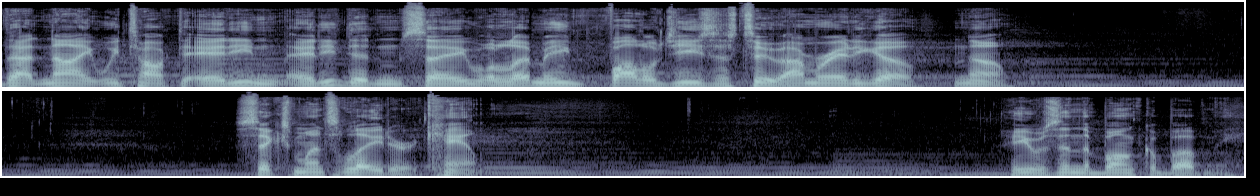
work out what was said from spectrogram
that night we talked to Eddie, and Eddie didn't say, Well, let me follow Jesus too. I'm ready to go. No. Six months later at camp, he was in the bunk above me.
